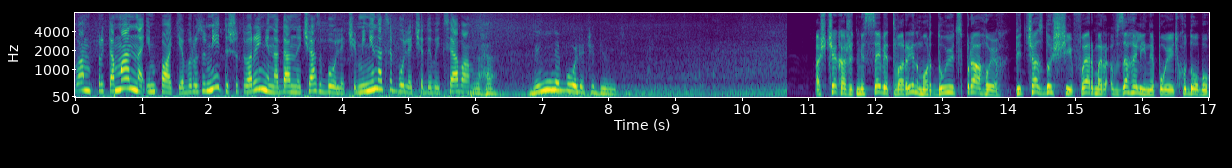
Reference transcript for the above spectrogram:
Вам притаманна емпатія. Ви розумієте, що тварині на даний час боляче. Мені на це боляче дивитися, а вам? Ага. Мені не боляче дивитися. А ще кажуть, місцеві тварин мордують спрагою. Під час дощів фермер взагалі не поїть худобу.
